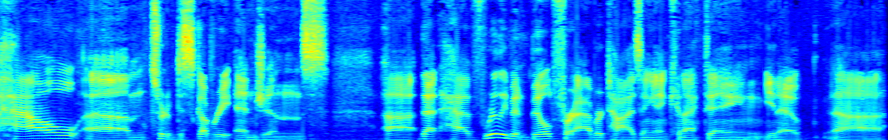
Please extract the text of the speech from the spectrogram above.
how um, sort of discovery engines uh, that have really been built for advertising and connecting, you know, uh,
